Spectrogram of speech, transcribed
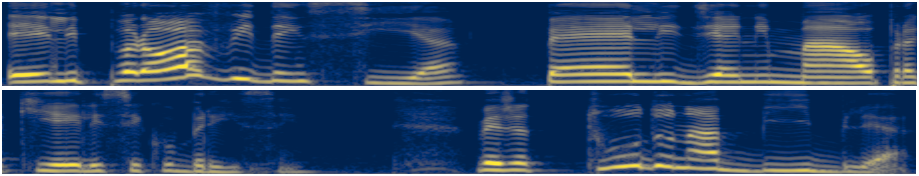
ele providencia pele de animal para que eles se cobrissem. Veja, tudo na Bíblia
